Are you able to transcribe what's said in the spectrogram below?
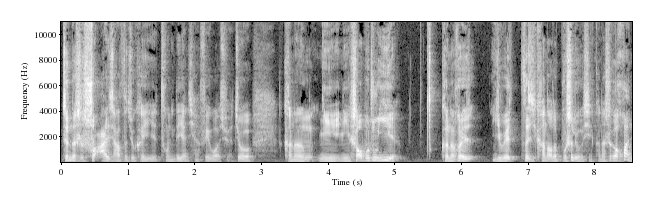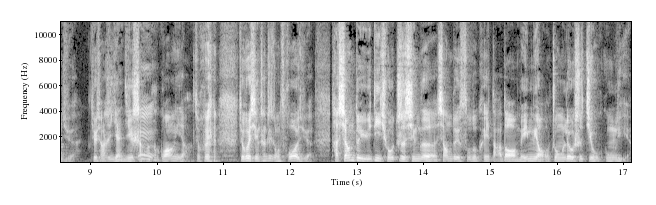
真的是唰一下子就可以从你的眼前飞过去，就可能你你稍不注意，可能会。以为自己看到的不是流星，可能是个幻觉，就像是眼睛闪了个光一样，就会就会形成这种错觉。它相对于地球质星的相对速度可以达到每秒钟六十九公里，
